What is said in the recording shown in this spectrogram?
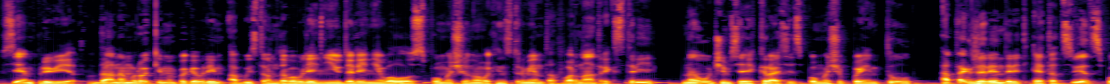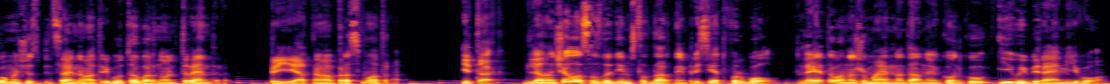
Всем привет! В данном уроке мы поговорим о быстром добавлении и удалении волос с помощью новых инструментов Varnatrix 3, научимся их красить с помощью Paint Tool, а также рендерить этот цвет с помощью специального атрибута Varnold Render. Приятного просмотра! Итак, для начала создадим стандартный пресет Furball. Для этого нажимаем на данную иконку и выбираем его.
